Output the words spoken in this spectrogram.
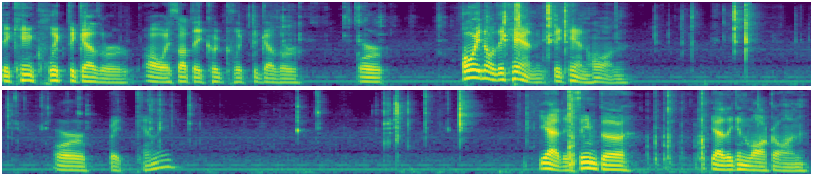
They can't click together. Oh, I thought they could click together, or. Oh wait, no, they can. They can. Hold on. Or wait, can they? Yeah, they seem to. Yeah, they can lock on.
